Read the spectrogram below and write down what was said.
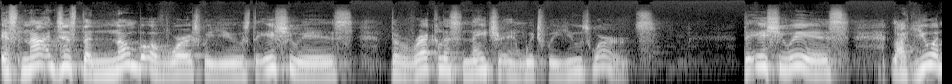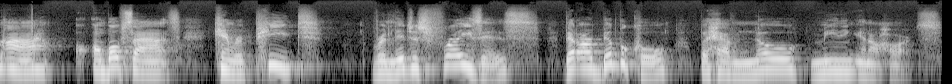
it's not just the number of words we use, the issue is the reckless nature in which we use words. The issue is, like you and I on both sides can repeat religious phrases that are biblical but have no meaning in our hearts.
